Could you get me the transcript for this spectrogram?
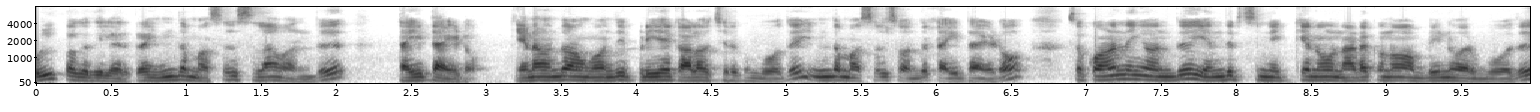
உள் பகுதியில் இருக்கிற இந்த மசில்ஸ்லாம் வந்து டைட் ஆகிடும் ஏன்னா வந்து அவங்க வந்து இப்படியே காலை வச்சிருக்கும் போது இந்த மசில்ஸ் வந்து டைட் ஆகிடும் ஸோ குழந்தைங்க வந்து எந்திரிச்சு நிற்கணும் நடக்கணும் அப்படின்னு வரும்போது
